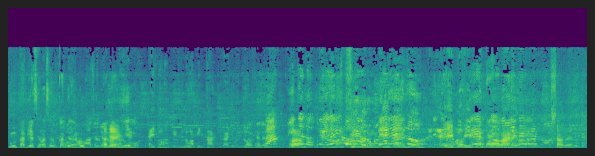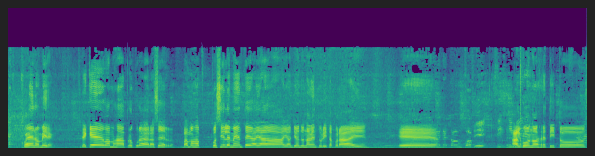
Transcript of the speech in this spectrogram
Tú también se va a hacer un cambio de look. También. lo dijimos. Ahí cojan que me lo voy a pintar, gallo, el loco. Va. Va. Sí, me lo voy a pintar yo. Ey, vos implantada van. Sabe. Bueno, miren, ¿de qué vamos a procurar hacer? Vamos a posiblemente allá, allá donde una aventurita por ahí. eh, algunos retitos.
